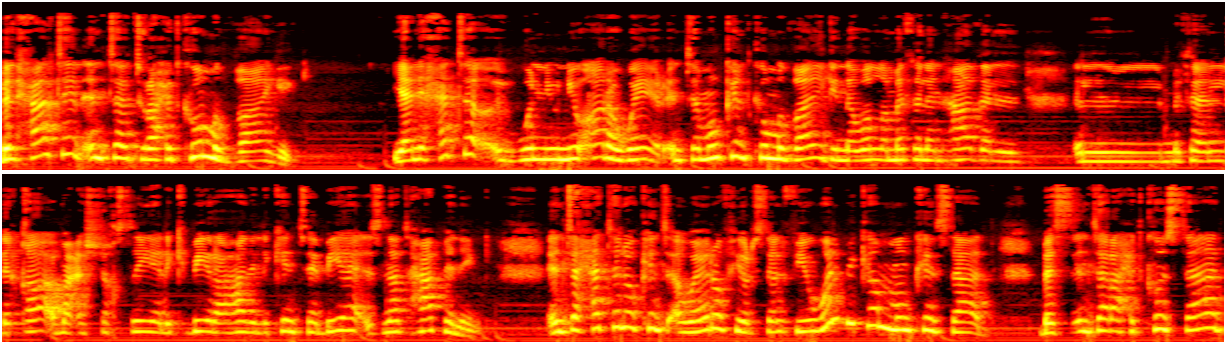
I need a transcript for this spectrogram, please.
بالحالتين أنت راح تكون متضايق. يعني حتى when you are aware انت ممكن تكون متضايق انه والله مثلا هذا مثلا اللقاء مع الشخصية الكبيرة هذه اللي كنت تبيها is not happening انت حتى لو كنت aware of yourself you will become ممكن sad بس انت راح تكون sad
